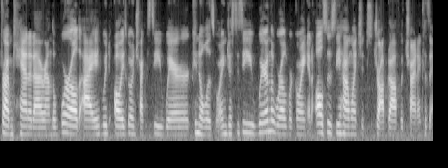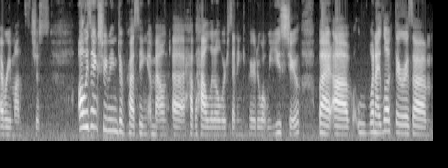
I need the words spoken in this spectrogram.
from Canada around the world, I would always go and check to see where canola is going, just to see where in the world we're going, and also see how much it's dropped off with China, because every month it's just always an extremely depressing amount uh, of how little we're sending compared to what we used to. But um, when I looked, there was um,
